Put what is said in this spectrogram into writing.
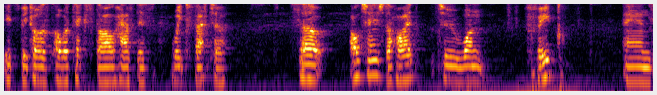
It's because our text style has this width factor. So I'll change the height to 1 feet and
